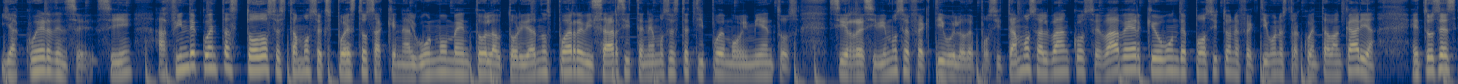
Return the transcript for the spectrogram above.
y acuérdense, ¿sí? A fin de cuentas todos estamos expuestos a que en algún momento la autoridad nos pueda revisar si tenemos este tipo de movimientos. Si recibimos efectivo y lo depositamos al banco, se va a ver que hubo un depósito en efectivo en nuestra cuenta bancaria. Entonces,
